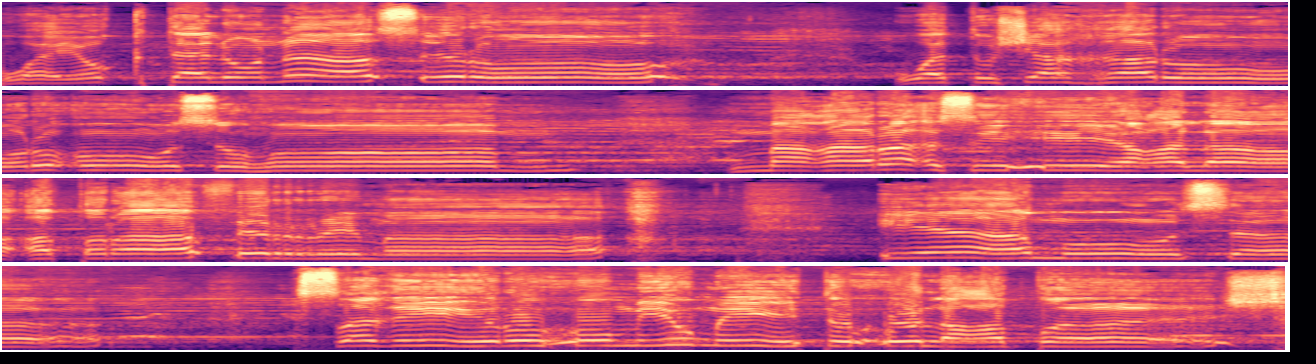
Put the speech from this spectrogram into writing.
ويقتل ناصره وتشهر رؤوسهم مع رأسه على أطراف الرماح. يا موسى صغيرهم يميته العطش.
